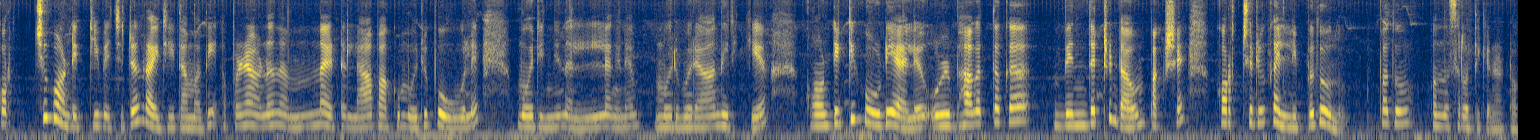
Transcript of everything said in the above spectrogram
കുറച്ച് ക്വാണ്ടിറ്റി വെച്ചിട്ട് ഫ്രൈ ചെയ്താൽ മതി. അപ്പോഴാണ് നന്നായിട്ട് എല്ലാ ഭാഗവും ഒരുപോലെ മുരിഞ്ഞ് നല്ല അങ്ങനെ മുരുമുരാന്നിരിക്കുക. ക്വാണ്ടിറ്റി കൂടിയാൽ ഉൾഭാഗത്തൊക്കെ വെന്തിട്ടുണ്ടാവും പക്ഷേ കുറച്ചൊരു കല്ലിപ്പ് തോന്നും. അപ്പോൾ അതും ഒന്ന് ശ്രദ്ധിക്കണം കേട്ടോ.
